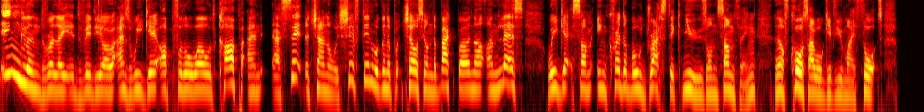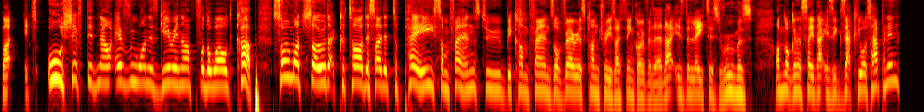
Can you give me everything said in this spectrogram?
England related video as we get up for the World Cup. And that's it, the channel is shifting. We're going to put Chelsea on the back burner unless we get some incredible drastic news on something. And of course, I will give you my thoughts. But it's all shifted now. Everyone is gearing up for the World Cup. So much so that Qatar decided to pay some fans to become fans of various countries, I think, over there. That is the latest rumours. I'm not going to say that is exactly what's happening.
